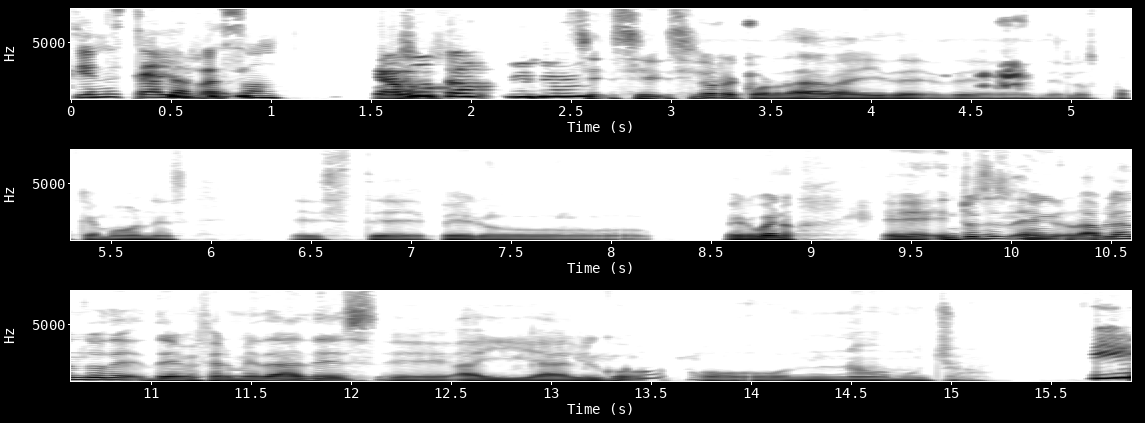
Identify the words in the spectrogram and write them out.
Tienes toda la razón. Kabuto. sí, sí, sí, lo recordaba ahí de, de, de los Pokémones. Este, pero, pero bueno, eh, entonces, hablando de, enfermedades, eh, ¿hay algo o, no mucho? Sí,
